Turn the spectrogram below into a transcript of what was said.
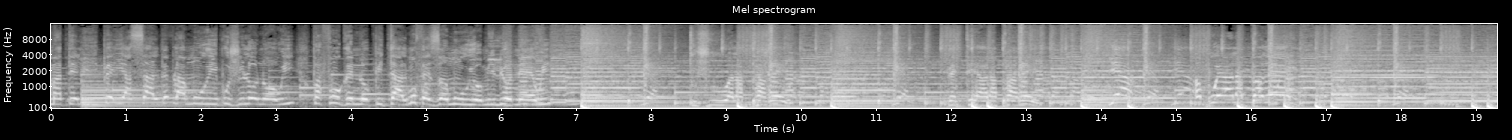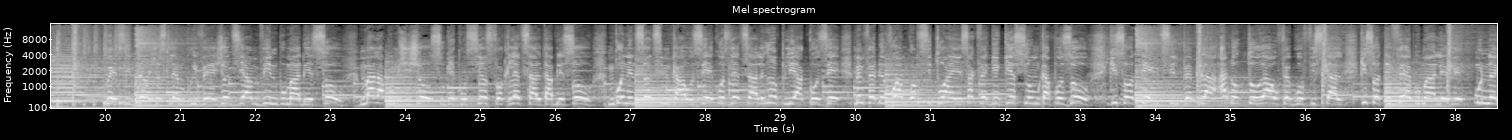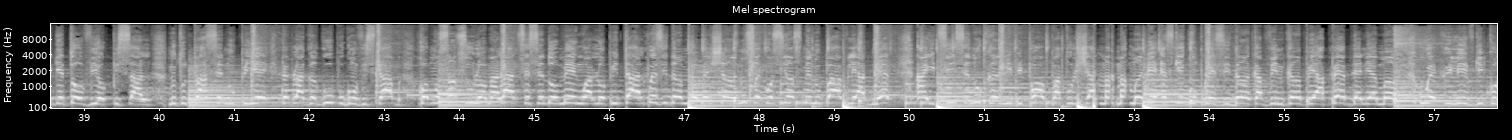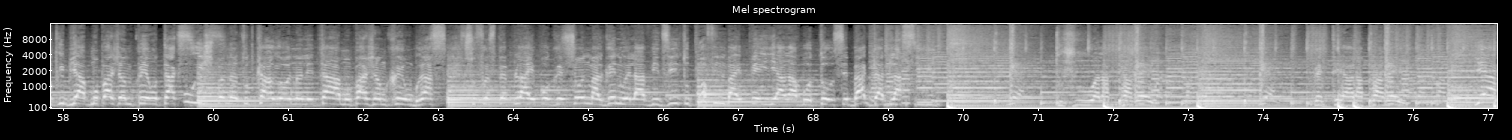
Mateli, peyi a sal, pepl a mouri pou julo nou, oui. Pa fon gren l'opital, moun fe zan mouri au milyonè, oui. Toujou à l'appareil. Pété à l'appareil. Yeah, empoué à tan, jous lem prive, jodi am vin pou m'adreso Mba la pou m'jijo, sou gen konsyans, fok let sal table so M'konen santi m'ka oze, koz let sal rempli ak koze Mem fe devwa m'kom sitwayen, sak fe gen kesyon m'ka pozo. Ki sote itil pepla, a doktora ou fe gro fiskal. Ki sote fe pou m'alere, moun nan geto vi ok pisal. Nou tout pase nou piye, pepla gregou pou gon viskab. Kom moun sant sou lo malade, se sen domen ou al l'opital. Prezident myo mechan, nou se konsyans men nou pa vle admet. An yi Haïti, c'est nous quand ni pi pauvre, pas tout le chat. M'a demandé est-ce qu'il y a un président qui a venu camper à PEP dernièrement? Ou écrit livre guide contribuable, mon pas jamais payer en taxe. Ou riche pendant toute carrière dans l'état, mon pas jamais créé un brasse. Souffrance peuple là et progression, malgré nous la vie dit, tout profil by pays à la moto, c'est Bagdad la Syrie. Toujours à l'appareil, à l'appareil. Yeah,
